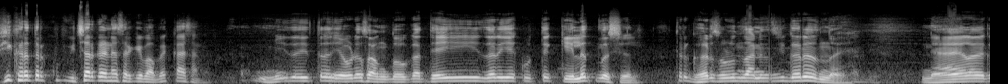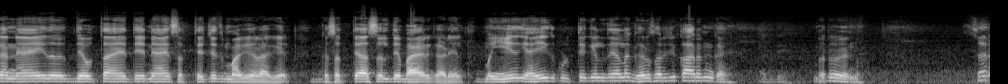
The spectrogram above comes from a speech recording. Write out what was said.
ही खरं तर खूप विचार करण्यासारखी बाब आहे. काय सांगा मी जर इथं एवढं सांगतो का तेही जर हे कृत्य केलंच नसेल तर घर सोडून जाण्याची गरज नाही. न्यायाला का न्याय देवता आहे ते न्याय सत्याचेच मागे लागेल. का सत्य असेल ते बाहेर काढेल. मग हे याही कृत्य केलं तर याला घर सोडायचे कारण काय? बरोबर आहे ना? सर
